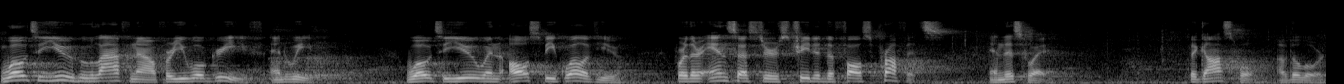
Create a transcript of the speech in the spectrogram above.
Woe to you who laugh now, for you will grieve and weep. Woe to you when all speak well of you, for their ancestors treated the false prophets in this way. The Gospel of the Lord.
